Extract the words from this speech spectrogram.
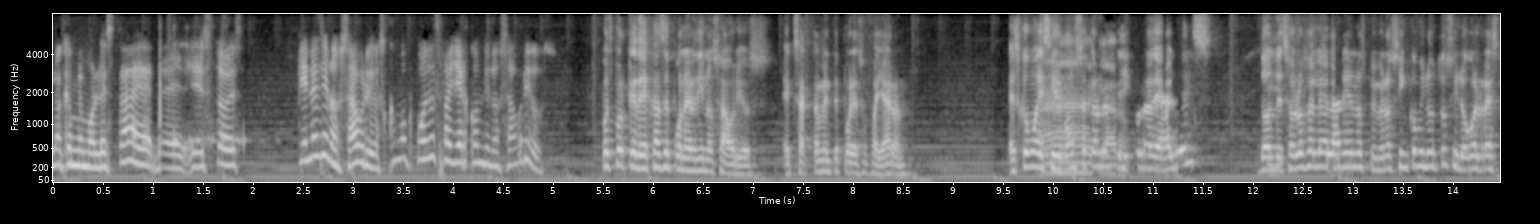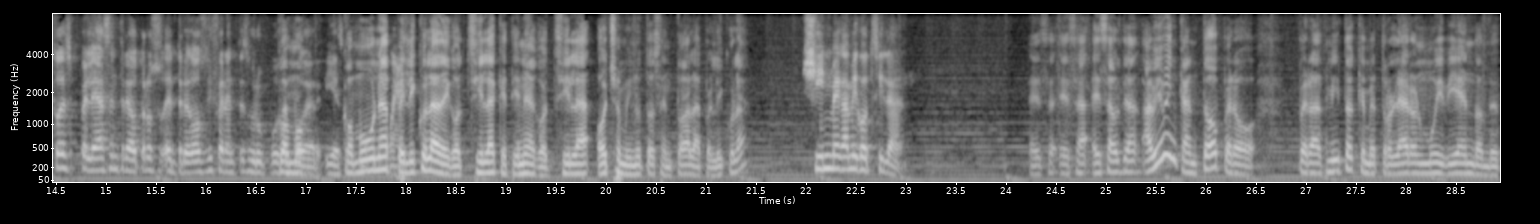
Lo que me molesta de, esto es: tienes dinosaurios. ¿Cómo puedes fallar con dinosaurios? Pues porque dejas de poner dinosaurios. Exactamente por eso fallaron. Es como decir, vamos a ah, sacar una película de aliens donde solo sale el alien en los primeros cinco minutos y luego el resto es peleas entre otros, entre dos diferentes grupos de poder. Y como una película de Godzilla que tiene a Godzilla ocho minutos en toda la película. Shin Megami Godzilla. Esa, esa, última. A mí me encantó, pero, pero admito que me trolearon muy bien, donde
